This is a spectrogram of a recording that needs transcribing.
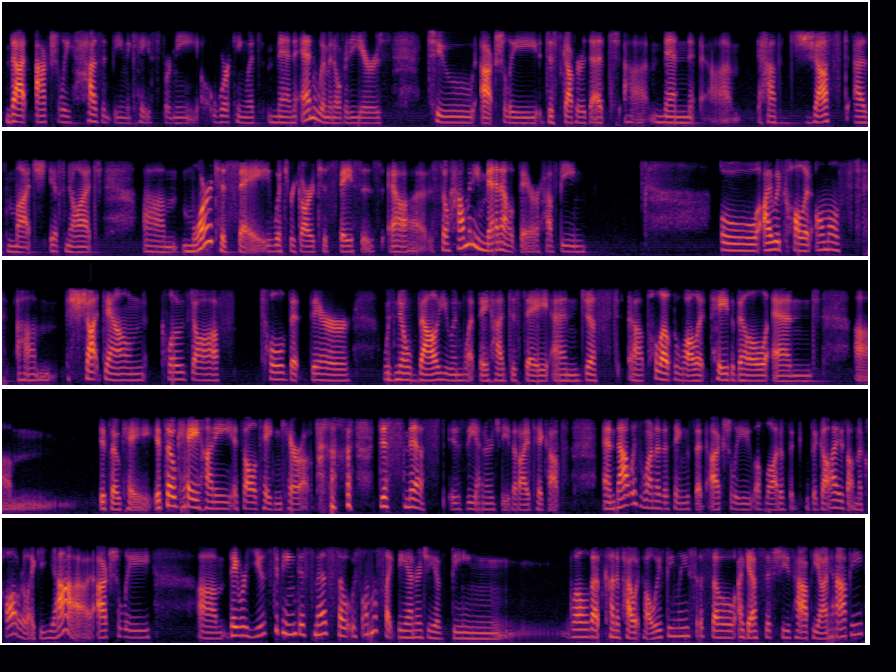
that actually hasn't been the case for me working with men and women over the years to actually discover that uh, men um, have just as much, if not um, more to say with regard to spaces. Uh, so, how many men out there have been, oh, I would call it almost um, shut down, closed off, told that there was no value in what they had to say, and just uh, pull out the wallet, pay the bill, and um, it's okay. It's okay, honey. It's all taken care of. Dismissed is the energy that I pick up. And that was one of the things that actually a lot of the the guys on the call were like, "Yeah, actually um they were used to being dismissed, so it was almost like the energy of being well, that's kind of how it's always been, Lisa. So I guess if she's happy, I'm happy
